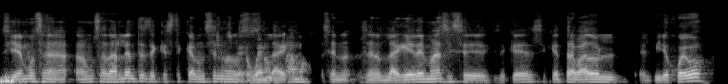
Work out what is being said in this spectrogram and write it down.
Sí, vamos a, vamos a darle antes de que este cabrón se nos, se, nos, se nos lague de más y se, se, quede, se quede trabado el, el videojuego.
